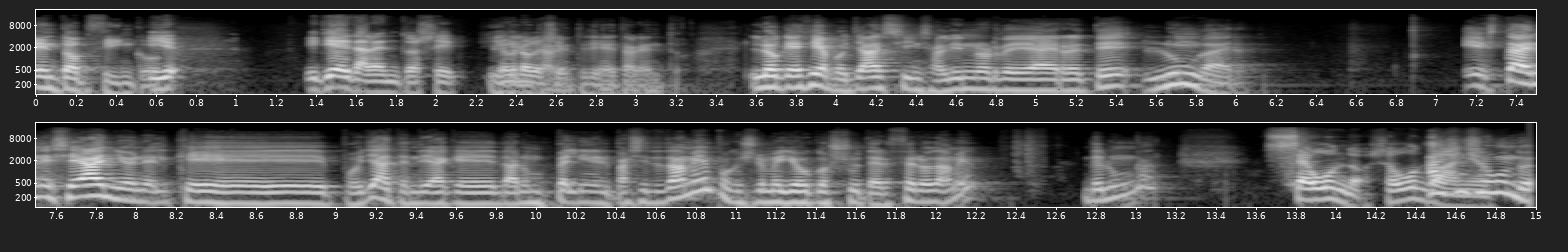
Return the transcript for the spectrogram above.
en top 5. Y tiene talento, sí. Yo creo que sí. Tiene talento. Lo que decíamos, ya sin salirnos de ART, Lungar está en ese año en el que pues ya tendría que dar un pelín el pasito también, porque si no me equivoco es su tercero también, de Lungar. Segundo, segundo ah, segundo.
